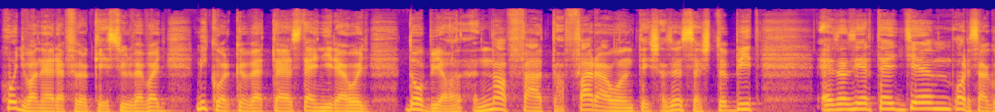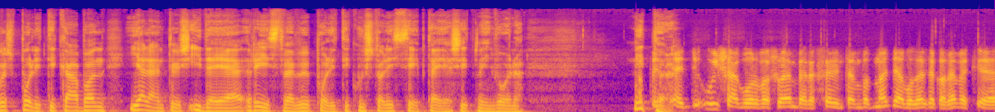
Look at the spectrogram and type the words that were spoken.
hogy van erre fölkészülve, vagy mikor követte ezt ennyire, hogy dobja a napfát, a faraont és az összes többit, ez azért egy országos politikában jelentős ideje résztvevő politikustól is szép teljesítmény volna. Mitől? Egy újságolvasó emberek szerintem nagyjából ezek a nevek eh,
